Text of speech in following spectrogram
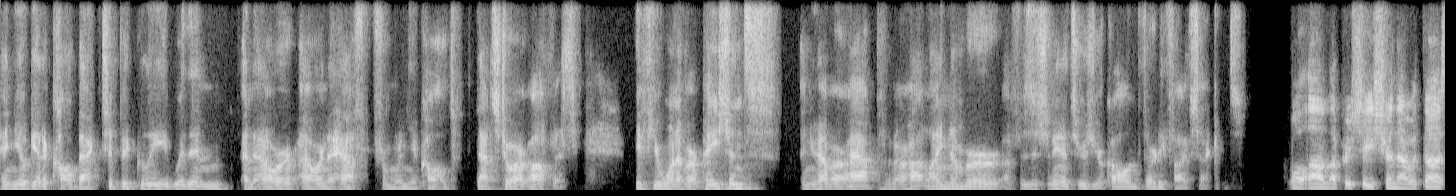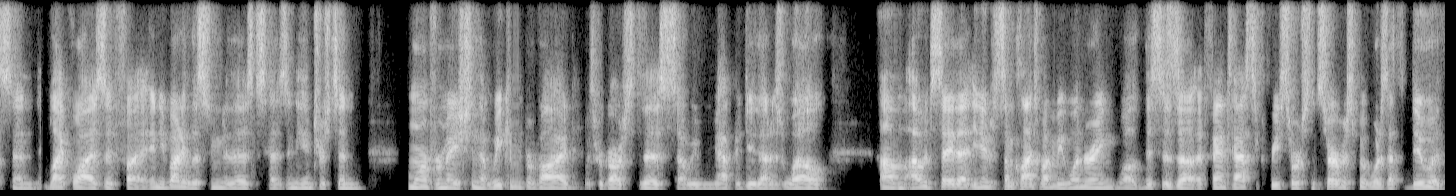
and you'll get a call back typically within an hour, hour and a half from when you called. That's to our office. If you're one of our patients and you have our app and our hotline number, a physician answers your call in 35 seconds. Well, um, I appreciate you sharing that with us. And likewise, if uh, anybody listening to this has any interest in more information that we can provide with regards to this, uh, we'd be happy to do that as well. Um, I would say that you know some clients might be wondering, well, this is a, fantastic resource and service, but what does that have to do with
